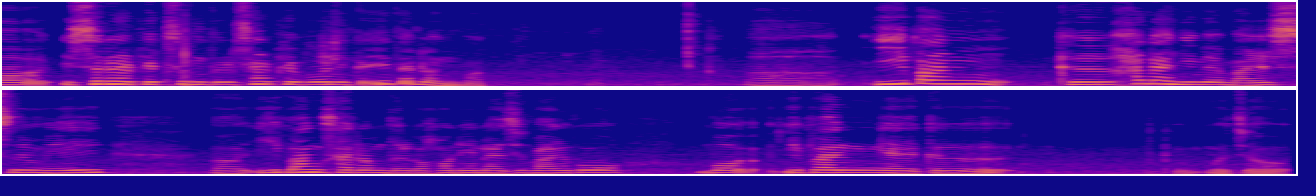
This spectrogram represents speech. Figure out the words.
어, 이스라엘 백성들을 살펴보니까 이들은 막 아, 이방 그 하나님의 말씀이 어, 이방 사람들과 혼인하지 말고 뭐 이방의 그, 그 뭐죠?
